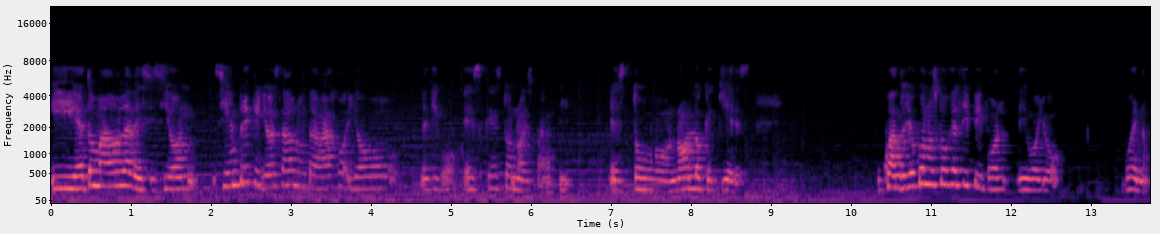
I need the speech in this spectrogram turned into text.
Y he tomado la decisión, siempre que yo he estado en un trabajo, yo le digo, es que esto no es para ti, esto no es lo que quieres. Cuando yo conozco Healthy People, digo yo, bueno,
